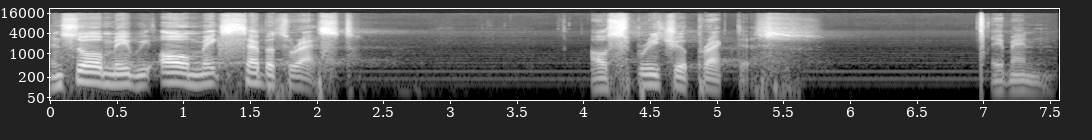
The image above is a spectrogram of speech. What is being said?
And so may we all make Sabbath rest our spiritual practice. Amen.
